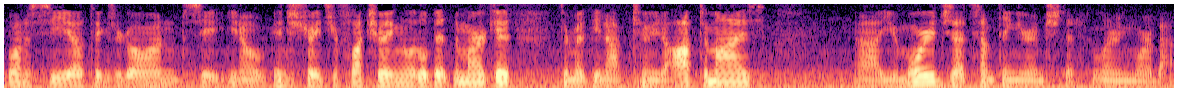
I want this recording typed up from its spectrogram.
Want to see how things are going. See, you know, interest rates are fluctuating a little bit in the market. There might be an opportunity to optimize uh, your mortgage. That's something you're interested in learning more about.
